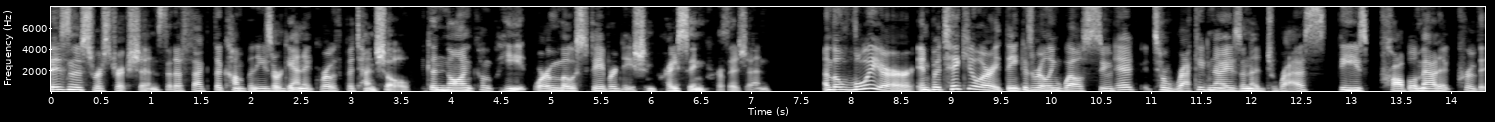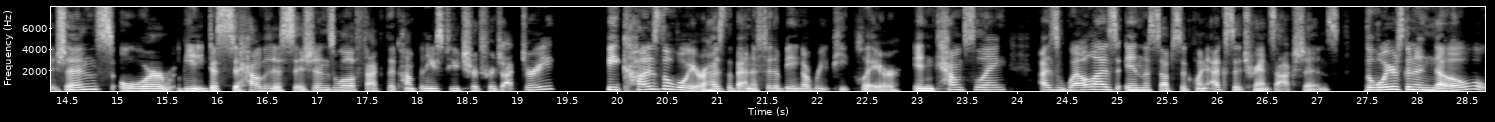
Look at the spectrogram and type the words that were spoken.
business restrictions that affect the company's organic growth potential, like a non-compete or most favored nation pricing provision. And the lawyer in particular, I think is really well suited to recognize and address these problematic provisions or the, how the decisions will affect the company's future trajectory because the lawyer has the benefit of being a repeat player in counseling as well as in the subsequent exit transactions. The lawyer is going to know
